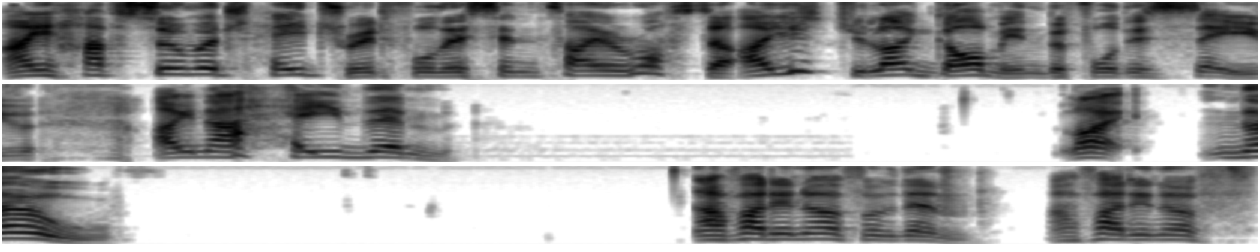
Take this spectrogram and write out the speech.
I have so much hatred for this entire roster. I used to like Garmin before this save. I now hate them. Like, no. I've had enough of them. I've had enough.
